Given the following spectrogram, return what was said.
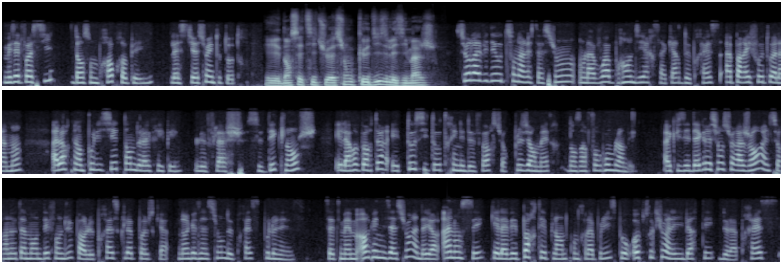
Mais cette fois-ci, dans son propre pays, la situation est tout autre. Et dans cette situation, que disent les images? Sur la vidéo de son arrestation, on la voit brandir sa carte de presse, appareil photo à la main, alors qu'un policier tente de la gripper. Le flash se déclenche et la reporter est aussitôt traînée de force sur plusieurs mètres dans un fourgon blindé. Accusée d'agression sur agent, elle sera notamment défendue par le Press Club Polska, une organisation de presse polonaise. Cette même organisation a d'ailleurs annoncé qu'elle avait porté plainte contre la police pour obstruction à la liberté de la presse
